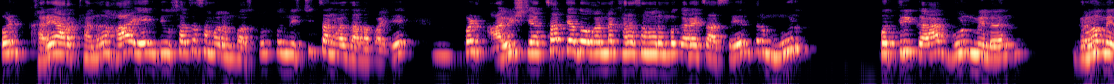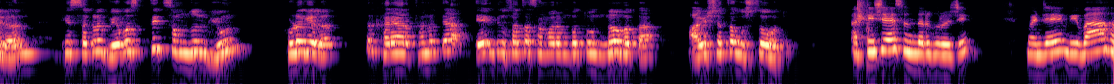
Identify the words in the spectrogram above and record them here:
पण खऱ्या अर्थानं हा एक दिवसाचा समारंभ असतो. तो निश्चित चांगला झाला पाहिजे. पण आयुष्याचा त्या दोघांना खरा समारंभ करायचा असेल तर मूळ पत्रिका गुणमेलन ग्रहमेलन हे सगळं व्यवस्थित समजून घेऊन पुढे गेलं. तर खऱ्या अर्थानं त्या एक दिवसाचा समारंभ तो न होता आयुष्याचा उत्सव होतो. अतिशय सुंदर गुरुजी. म्हणजे विवाह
